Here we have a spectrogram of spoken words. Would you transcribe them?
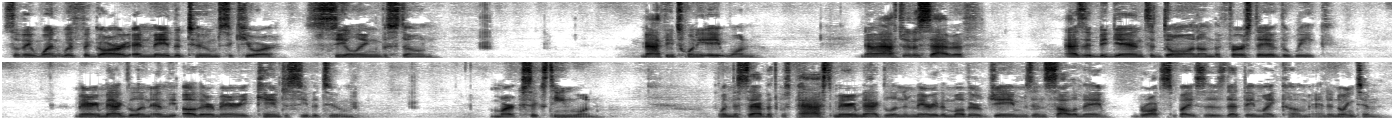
So they went with the guard and made the tomb secure, sealing the stone. Matthew 28 1. Now after the Sabbath, as it began to dawn on the first day of the week, Mary Magdalene and the other Mary came to see the tomb. Mark 16:1. When the Sabbath was past, Mary Magdalene and Mary, the mother of James and Salome, brought spices that they might come and anoint him.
